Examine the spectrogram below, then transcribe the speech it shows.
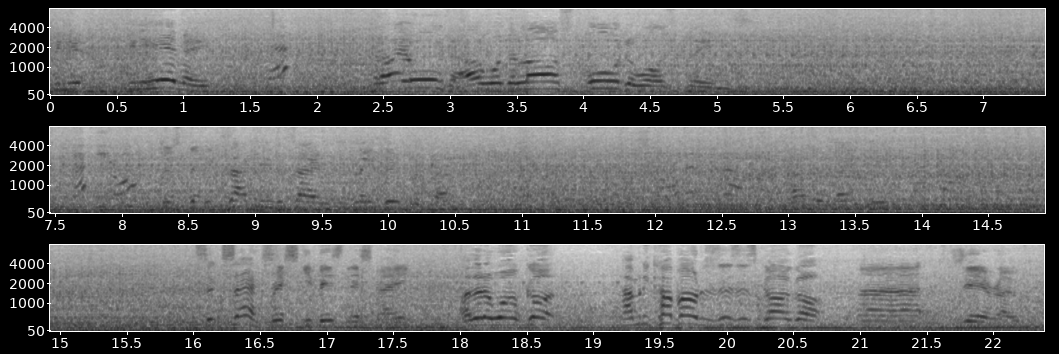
Can you, can you hear me? Yeah. I order what the last order was, please? Sure. Just exactly the same, complete duplicate. That's it, thank you. Success. Risky business, mate. I don't know what I've got. How many cup holders has this car got? Uh, zero.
